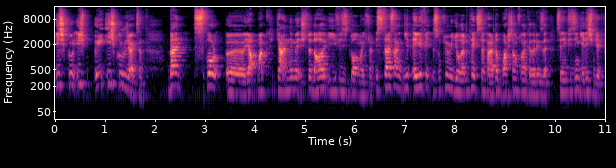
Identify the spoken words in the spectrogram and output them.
İş kur iş iş kuracaksın. Ben spor e, yapmak, kendimi işte daha iyi fizikli olmak istiyorum. İstersen git Ege Fitness'ın tüm videolarını tek seferde baştan sona kadar izle. Senin fiziğin gelişmeyecek.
